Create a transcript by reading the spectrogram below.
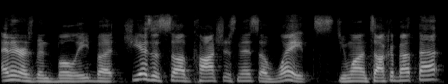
editor has been bullied. But she has a subconsciousness of weights. Do you want to talk about that?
